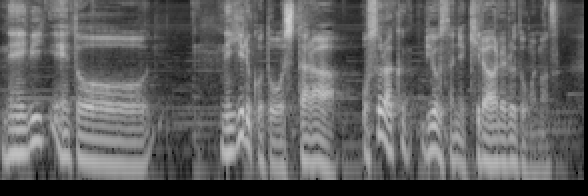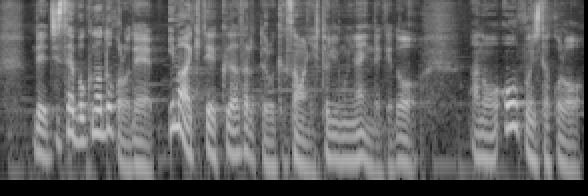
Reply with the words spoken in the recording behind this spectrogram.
値び、えーと、値切ることをしたらおそらく美容師さんには嫌われると思います。で実際僕のところで今来てくださってるお客様に一人もいないんだけどあのオープンした頃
